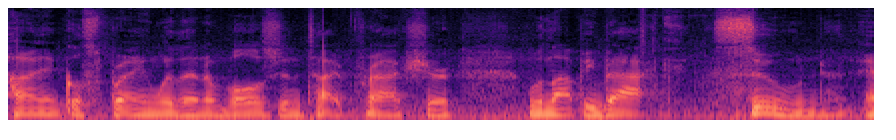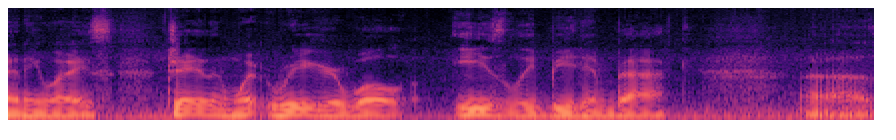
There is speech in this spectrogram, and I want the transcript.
high ankle sprain with an avulsion type fracture. Will not be back soon, anyways. Jalen Reagor will easily beat him back. Uh,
